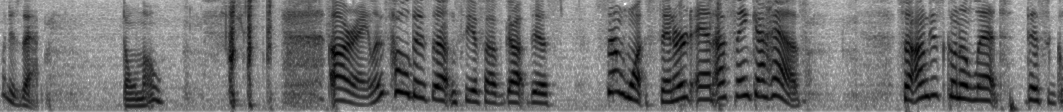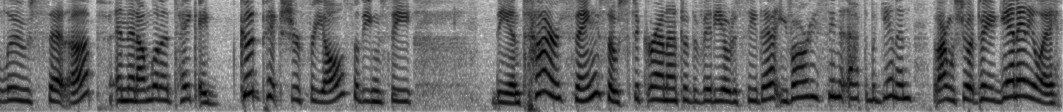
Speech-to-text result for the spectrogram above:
What is that? Don't know. All right, let's hold this up and see if I've got this somewhat centered, and I think I have. So I'm just going to let this glue set up and then I'm going to take a good picture for y'all so that you can see the entire thing. So stick around after the video to see that. You've already seen it at the beginning, but I'm going to show it to you again anyway.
